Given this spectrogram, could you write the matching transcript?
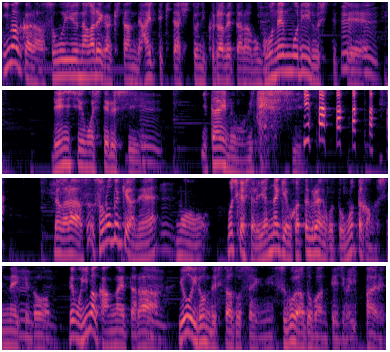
今からそういう流れが来たんで入ってきた人に比べたらもう5年もリードしてて、うん練習もしてるし、うん。うん痛い目も見てるし。だからそその時はね、うん。ももしかしたらやんなきゃよかったぐらいのこと思ったかもしれないけど、うんうん。でも今考えたら、うん。用意どんでスタートした時にすごいアドバンテージがいっぱいある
